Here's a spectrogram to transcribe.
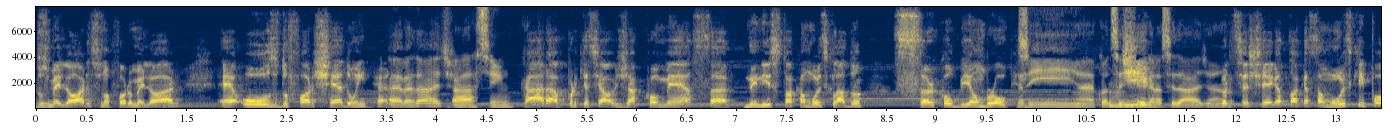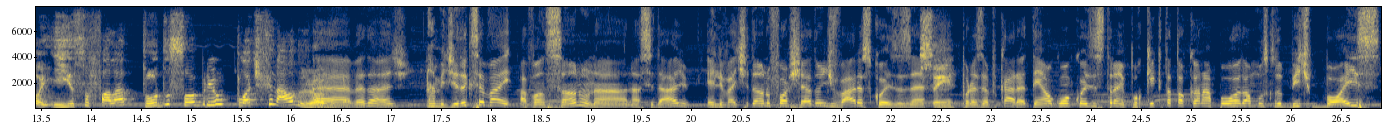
dos melhores, se não for o melhor, é o uso do foreshadowing, cara. É verdade. Ah, sim. Cara, porque assim, ó, já começa, no início toca a música lá do Circle Be Unbroken. Sim, é, quando você E- chega na cidade. É, Quando você chega, toca essa música e, pô, e isso fala tudo sobre o plot final do jogo. É, cara. verdade. À medida que você vai avançando na, na cidade, ele vai te dando foreshadowing de várias coisas, né? Sim. Por exemplo, cara, tem alguma coisa estranha. Por que que tá tocando a porra da música do Beach Boys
